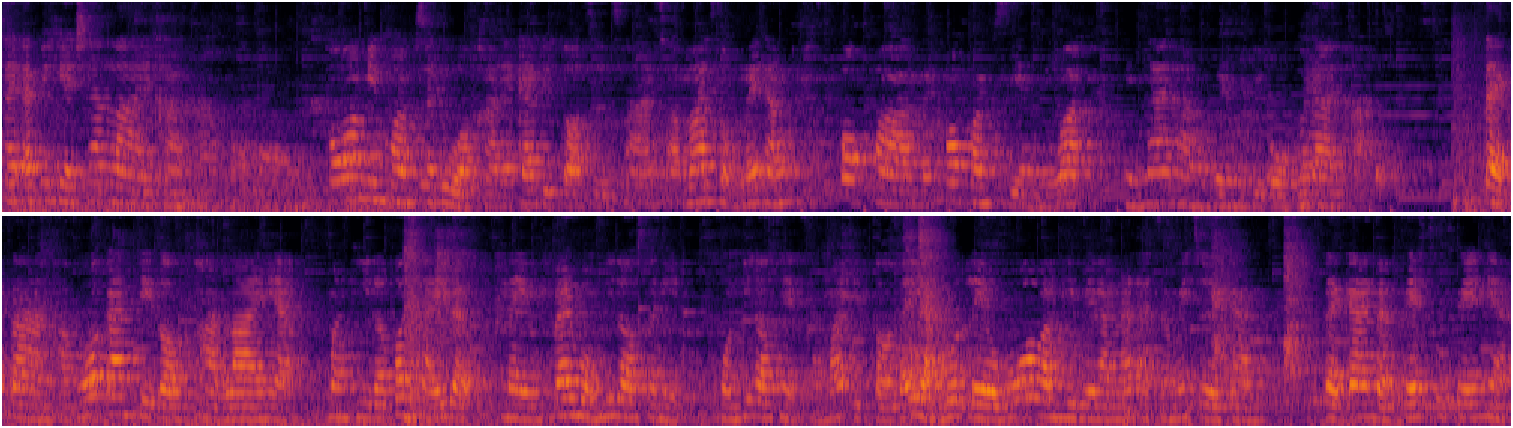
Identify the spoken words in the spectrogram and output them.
ใช้แอปพลิเคชัน Line ค่ะ เพราะว่ามีความสะดวกค่ะในการติดต่อสื่อสาร สามารถส่งได้ทั้งข้อความในข้อความเสียงหรือว่าเห็นหน้าทางเป็นวิดีโอก็ได้ค่ะ แตกต่างค่ะ เพราะว่าการติดต่อผ่านไลน์เนี่ย บางทีเราก็ใช้แบบในแวดวงที่เราสนิท คนที่เราสนิทสามารถติดต่อได้อย่างรวดเร็ว เพราะว่าบางทีเวลานั้นอาจจะไม่เจอกัน แต่การแบบ face to face เนี่ย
